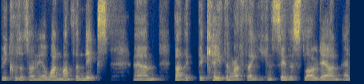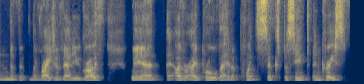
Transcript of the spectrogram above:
because it's only a one month index. Um, but the, the key thing I think you can see the slowdown and the, the rate of value growth, where over April they had a 0.6% increase.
